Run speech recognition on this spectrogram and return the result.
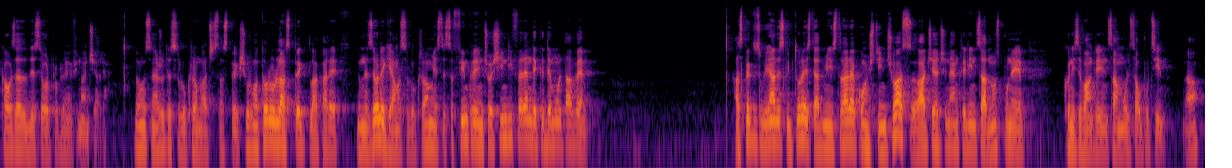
cauzează deseori probleme financiare. Domnul să ne ajute să lucrăm la acest aspect. Și următorul aspect la care Dumnezeu le cheamă să lucrăm este să fim credincioși indiferent de cât de mult avem. Aspectul subliniat de Scriptură este administrarea conștiincioasă a ceea ce ne-a încredințat. Nu spune că ni se va încredința mult sau puțin. Da?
